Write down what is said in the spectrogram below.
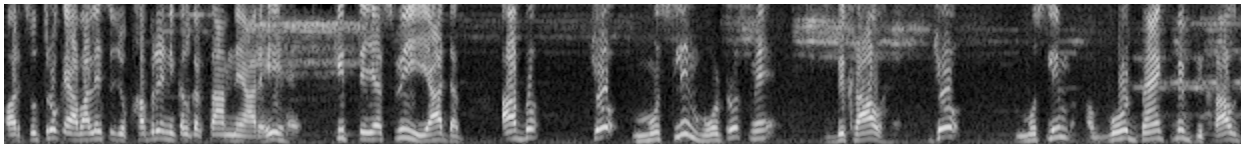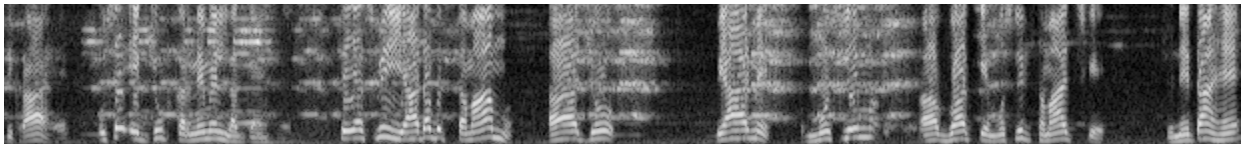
और सूत्रों के हवाले से जो खबरें निकलकर सामने आ रही है कि तेजस्वी यादव अब जो मुस्लिम वोटर्स में बिखराव है, जो मुस्लिम वोट बैंक में बिखराव दिख रहा है, उसे एकजुट करने में लग गए हैं। तेजस्वी यादव तमाम जो बिहार में मुस्लिम वर्ग के, मुस्लिम समाज के जो नेता हैं,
